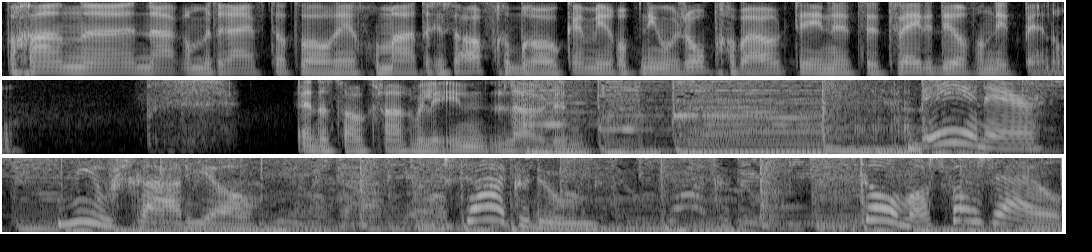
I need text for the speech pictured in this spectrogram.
We gaan uh, naar een bedrijf dat al regelmatig is afgebroken en weer opnieuw is opgebouwd in het tweede deel van dit panel. En dat zou ik graag willen inluiden. BNR Nieuwsradio. Zaken doen. Thomas van Zeil.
